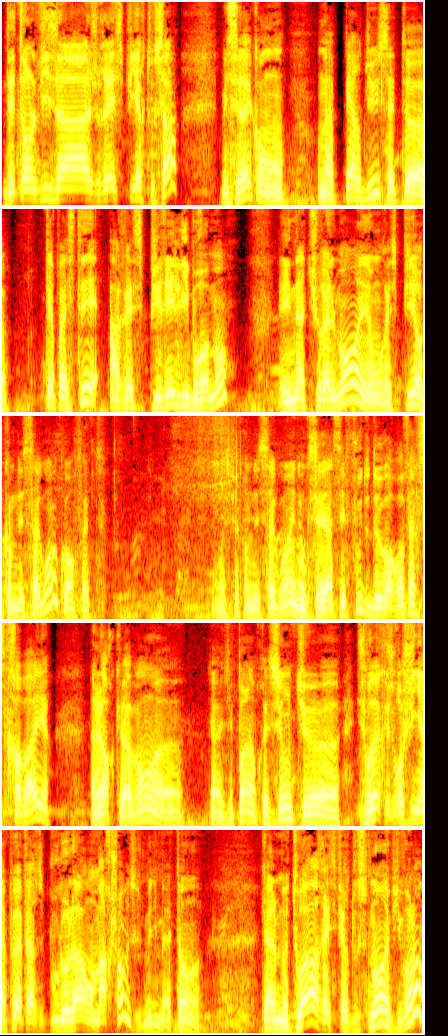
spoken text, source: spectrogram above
détends le visage, respire, tout ça. Mais c'est vrai qu'on on a perdu cette euh, capacité à respirer librement et naturellement et on respire comme des sagouins, quoi, en fait. On respire comme des sagouins et donc c'est assez fou de devoir refaire ce travail alors qu'avant, euh, j'ai pas l'impression que... euh, c'est pour ça que je rechigne un peu à faire ce boulot-là en marchant parce que je me dis, mais attends, calme-toi, respire doucement et puis voilà.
